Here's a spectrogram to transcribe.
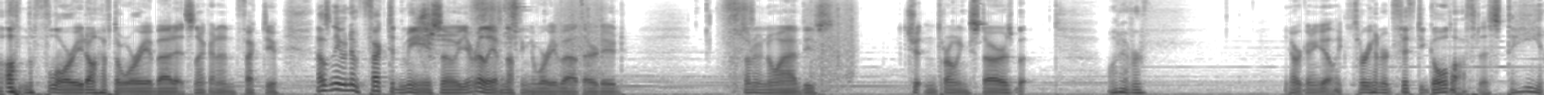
on the floor. You don't have to worry about it. It's not gonna infect you. Hasn't even infected me, so you really have nothing to worry about there, dude. I Don't even know why I have these chitin throwing stars, but whatever. Yeah, we're gonna get like 350 gold off this. Damn.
